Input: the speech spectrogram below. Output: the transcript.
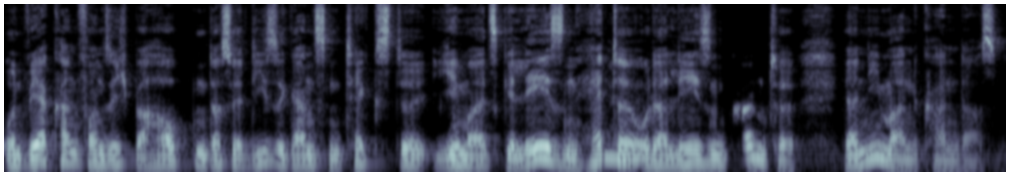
und wer kann von sich behaupten, dass er diese ganzen Texte jemals gelesen hätte mhm. oder lesen könnte? Ja, niemand kann das.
